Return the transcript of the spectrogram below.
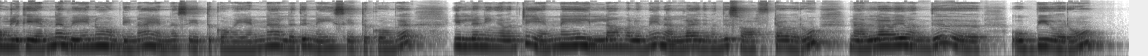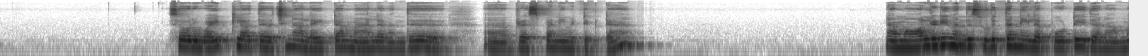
உங்களுக்கு என்ன வேணும் அப்படின்னா எண்ணெய் சேர்த்துக்கோங்க. எண்ணெய் அல்லது நெய் சேர்த்துக்கோங்க. இல்லை நீங்கள் வந்துட்டு எண்ணெயே இல்லாமலுமே நல்லா இது வந்து சாஃப்டாக வரும். நல்லாவே வந்து உப்பி வரும். ஸோ ஒரு ஒயிட் கிளாத்தை வச்சு நான் லைட்டாக மேலே வந்து ப்ரெஸ் பண்ணி விட்டுக்கிட்டேன். நம்ம ஆல்ரெடி வந்து சுடு தண்ணியில் போட்டு இதை நாம்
